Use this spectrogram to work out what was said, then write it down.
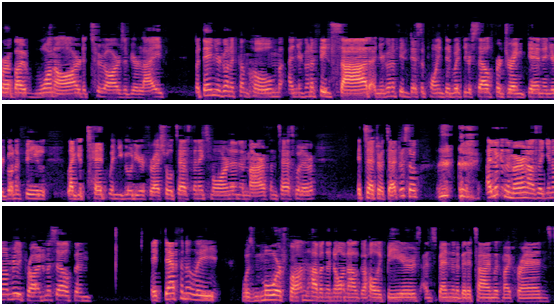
for about one hour to two hours of your life but then you're going to come home and you're going to feel sad and you're going to feel disappointed with yourself for drinking and you're going to feel like a tit when you go to your threshold test the next morning and marathon test, whatever, etc., etc. So I look in the mirror and I was like, you know, I'm really proud of myself and it definitely was more fun having the non-alcoholic beers and spending a bit of time with my friends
